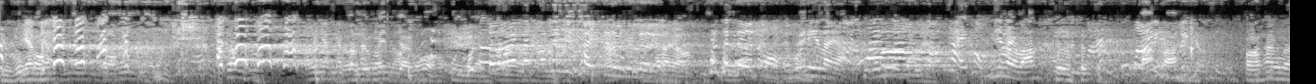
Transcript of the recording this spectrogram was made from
ถึงผู้กองเอายังไงตอนนั้นไม่อยากรู้ว่าคุยกันไม่มีใครเตือนกันเลยใช่เหรอถ้าจะเดินออกกันหมดนี่อะไรอะก้องขายของนี่อะไรวะปลาเหรอขอทางใน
